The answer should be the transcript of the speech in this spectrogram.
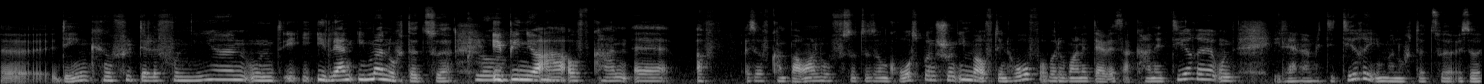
äh, denken, viel telefonieren und ich, ich lerne immer noch dazu. Klar. Ich bin ja mhm. auch auf kein, äh, auf, also auf keinem Bauernhof sozusagen groß geworden, schon immer auf den Hof, aber da waren ja teilweise auch keine Tiere und ich lerne auch mit den Tieren immer noch dazu. Also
